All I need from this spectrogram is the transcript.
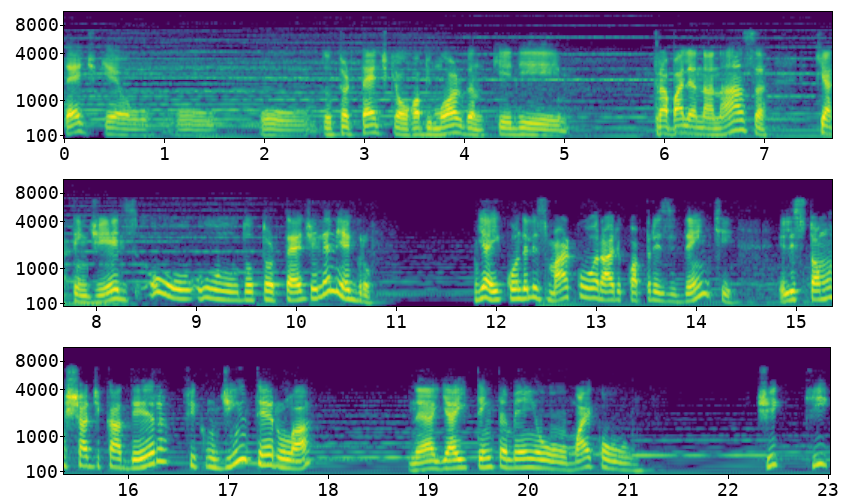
Ted, que é o, o, o Dr. Ted, que é o Rob Morgan, que ele trabalha na NASA, que atende eles, o, o Dr. Ted ele é negro. E aí, quando eles marcam o horário com a presidente, eles tomam chá de cadeira, ficam o dia inteiro lá, né? E aí tem também o Michael Chicles,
